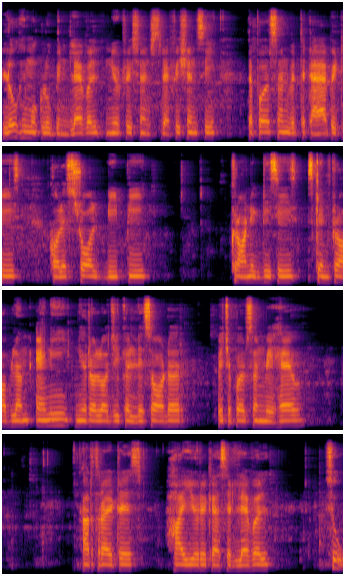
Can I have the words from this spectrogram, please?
low hemoglobin level, nutrition deficiency, the person with the diabetes, cholesterol, BP, chronic disease, skin problem, any neurological disorder which a person may have, arthritis, high uric acid level. So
